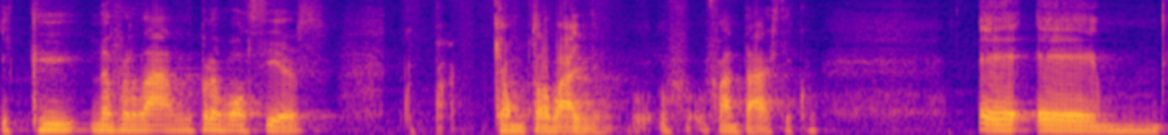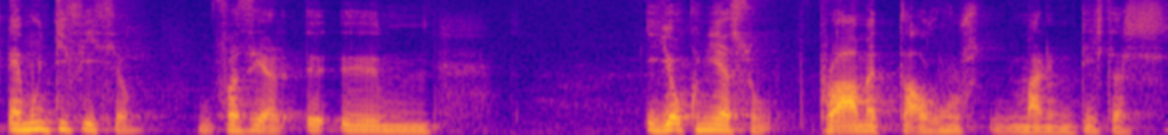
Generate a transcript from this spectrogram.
E que, na verdade, para vocês, que é um trabalho fantástico, é, é, é muito difícil fazer. E- eu conheço, provavelmente, alguns marionetistas.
